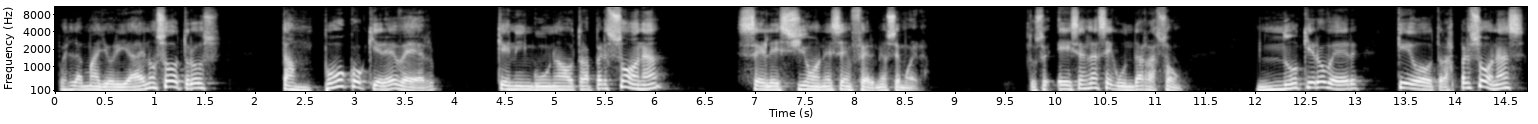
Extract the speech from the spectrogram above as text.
Pues la mayoría de nosotros tampoco quiere ver que ninguna otra persona se lesione, se enferme o se muera. Entonces, esa es la segunda razón. No quiero ver que otras personas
